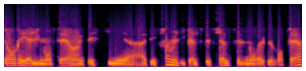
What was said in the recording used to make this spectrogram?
denrées alimentaires hein, destinées à, à, des fins médicales spéciales, c'est le nom réglementaire.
